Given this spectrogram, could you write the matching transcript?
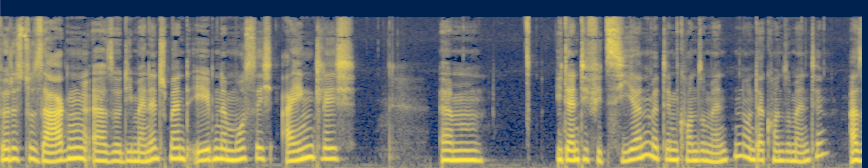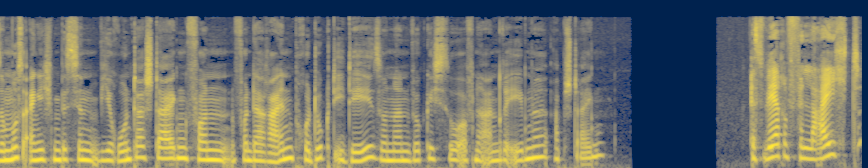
Würdest du sagen, also die Management-Ebene muss sich eigentlich ähm, identifizieren mit dem Konsumenten und der Konsumentin? Also muss eigentlich ein bisschen wie runtersteigen von, von der reinen Produktidee, sondern wirklich so auf eine andere Ebene absteigen? Es wäre vielleicht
